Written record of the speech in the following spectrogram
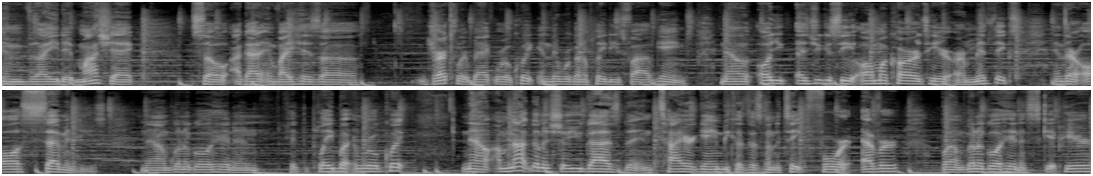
invited my Shaq, so I got to invite his uh, Drexler back real quick, and then we're to play these five games. Now, all you, as you can see, all my cards here are mythics, and they're all 70s. Now, I'm to go ahead and hit the play button real quick. Now, I'm not going to show you guys the entire game because that's going to take forever, but I'm going to go ahead and skip here.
